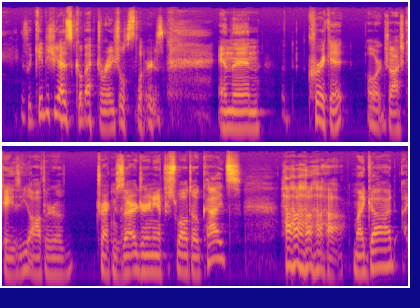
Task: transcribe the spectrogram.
He's like, can you guys go back to racial slurs? And then Cricket, or Josh Casey, author of Tracking Desire Journey After Swallowtail Kites. Ha ha ha ha ha. My God, I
